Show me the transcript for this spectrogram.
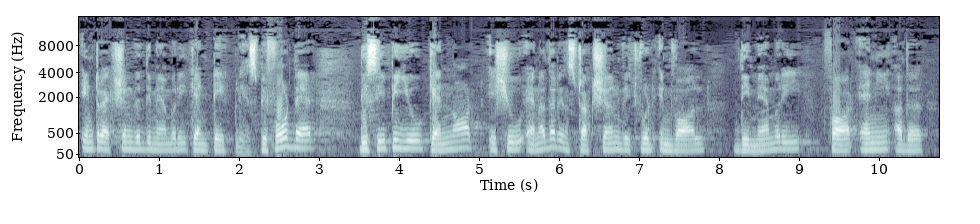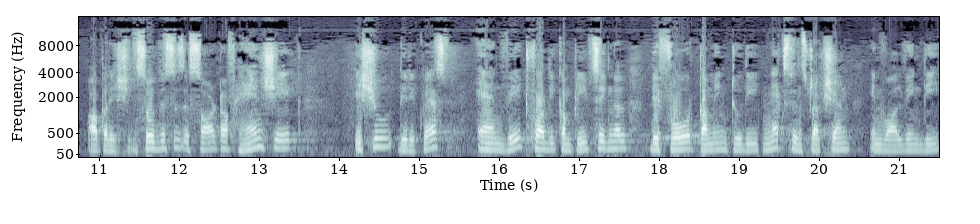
interaction with the memory can take place. Before that, the CPU cannot issue another instruction which would involve the memory for any other operation. So this is a sort of handshake, issue the request and wait for the complete signal before coming to the next instruction involving the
